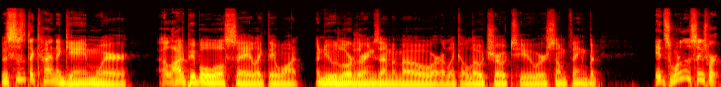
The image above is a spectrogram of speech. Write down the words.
This is the kind of game where a lot of people will say like they want a new Lord of the Rings MMO or like a Lotro 2 or something, but it's one of those things where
